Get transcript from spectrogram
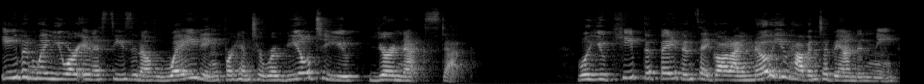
even when you are in a season of waiting for Him to reveal to you your next step? Will you keep the faith and say, God, I know you haven't abandoned me,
